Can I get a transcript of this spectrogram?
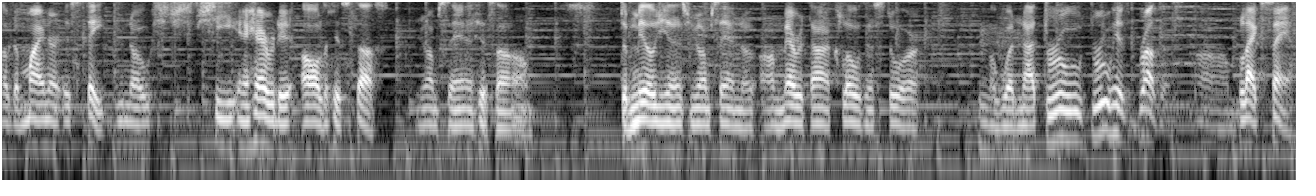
of the minor estate. You know, she inherited all of his stuff. You know what I'm saying? His um the millions, you know what I'm saying, the um, marathon clothing store or whatnot through through his brother, um, Black Sam.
